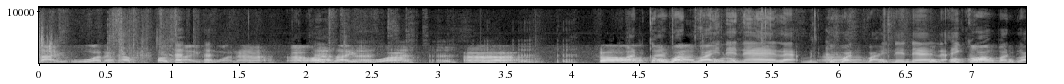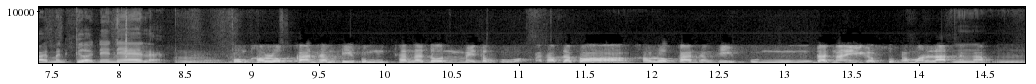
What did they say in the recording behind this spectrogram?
ใส่หัวนะครับเขาใส่หัวนะอ่าเขาใส่หัวอ่าก็มันก็หวั่นไหวแน่ๆแหละมันก็หวั่นไหวแน่ๆแหละผมไอ้ความหวั่นไหวมันเกิดแน่ๆแหละอืมผมเคารพการทำที่คุณธนดลไม่ต้องห่วงนะครับ แล้วก็เคารพการทำที่คุณดนัยกับคุณอมรรัตน์นะครับอืม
